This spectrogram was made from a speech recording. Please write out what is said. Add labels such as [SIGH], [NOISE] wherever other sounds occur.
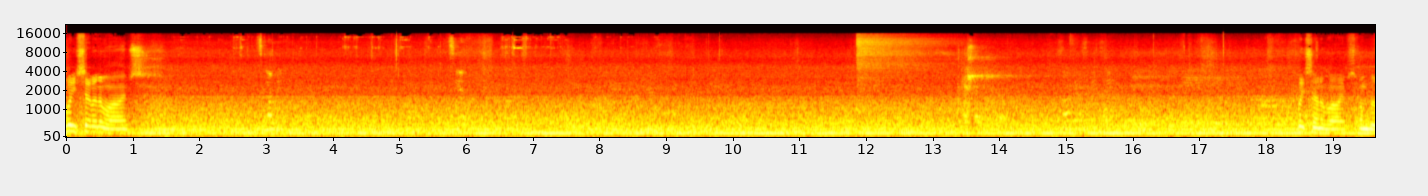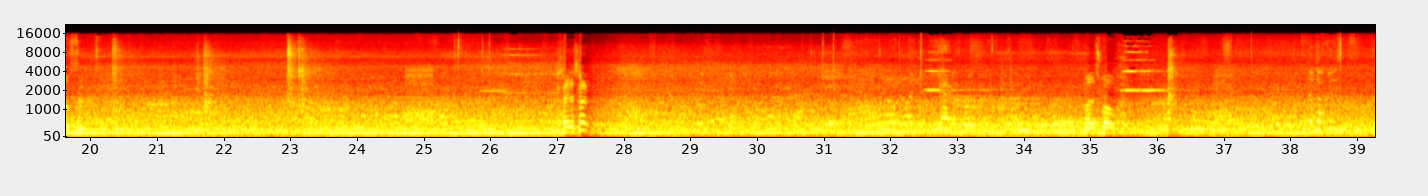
Please seven. It's coming. Please seven arrives from Wilson. Okay, let's go. Right, let's roll. The doctor is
